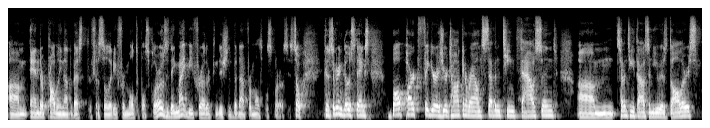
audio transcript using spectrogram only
Um, and they're probably not the best facility for multiple sclerosis. They might be for other conditions, but not for multiple sclerosis. So, considering those things, ballpark figures you're talking around 17,000, um, 17,000 US dollars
